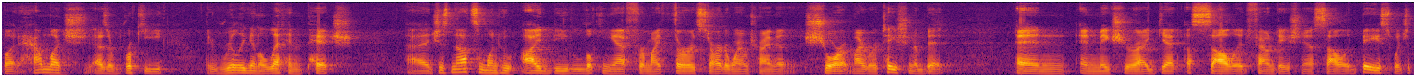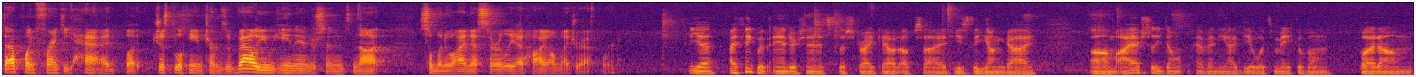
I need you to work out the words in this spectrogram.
but how much as a rookie are they really going to let him pitch? Uh, just not someone who I'd be looking at for my third starter, where I'm trying to shore up my rotation a bit, and and make sure I get a solid foundation, a solid base, which at that point Frankie had. But just looking in terms of value, Ian Anderson's not someone who I necessarily had high on my draft board. Yeah, I think with Anderson, it's the strikeout upside. He's the young guy. Um, I actually don't have any idea what to make of him, but um,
